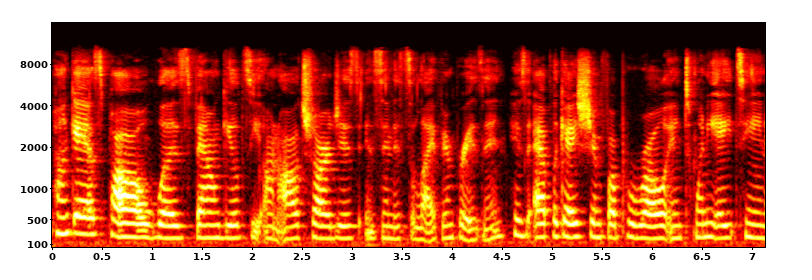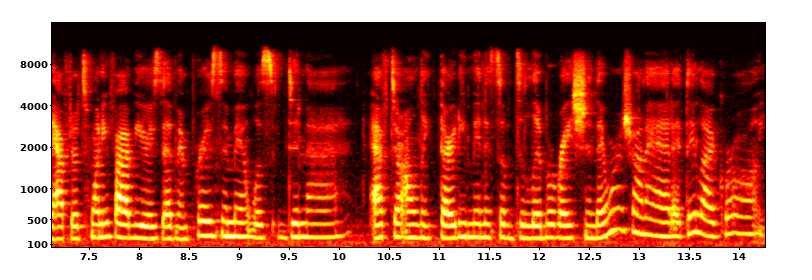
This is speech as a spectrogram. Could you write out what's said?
Punk ass Paul was found guilty on all charges and sentenced to life in prison. His application for parole in 2018 after 25 years of imprisonment was denied. After only 30 minutes of deliberation, they weren't trying to have it. They like, girl,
